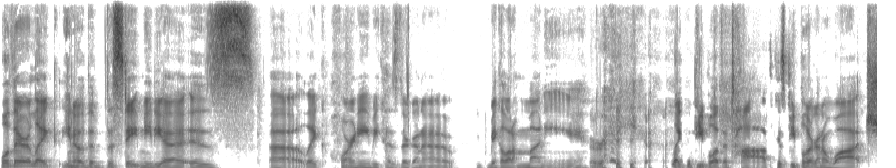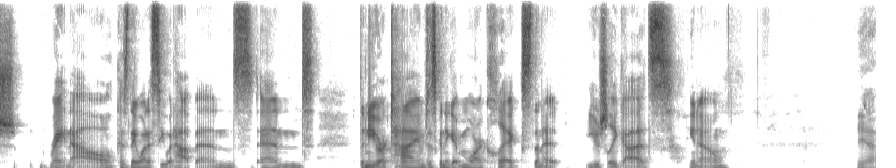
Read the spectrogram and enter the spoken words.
Well, they're like, you know, the the state media is uh like horny because they're gonna make a lot of money. Right? Yeah. Like the people at the top, because people are gonna watch right now because they want to see what happens. And the New York Times is gonna get more clicks than it usually gets, you know. Yeah.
